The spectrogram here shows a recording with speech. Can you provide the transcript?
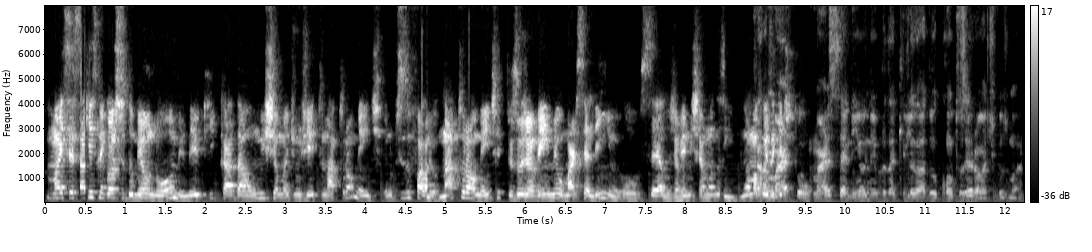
Mas você sabe que esse negócio do meu nome, meio que cada um me chama de um jeito naturalmente. Eu não preciso falar, meu. Naturalmente, a pessoa já vem, meu, Marcelinho ou Celo, já vem me chamando assim. Não é uma Cara, coisa Mar- que, tipo. Marcelinho, eu lembro daquele lá do Contos Eróticos, mano.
